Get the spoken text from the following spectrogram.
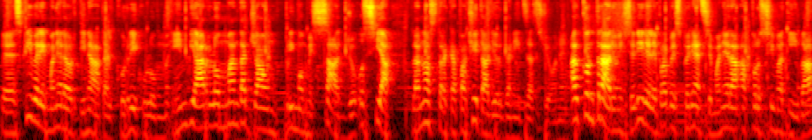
Eh, scrivere in maniera ordinata il curriculum e inviarlo manda già un primo messaggio, ossia la nostra capacità di organizzazione. Al contrario, inserire le proprie esperienze in maniera approssimativa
